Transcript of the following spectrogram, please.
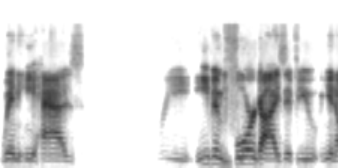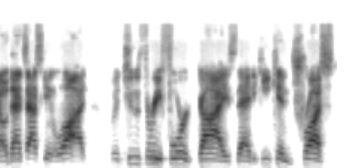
when he has three, even Mhm. four guys. If you, you know, that's asking a lot, but two, three, four guys that he can trust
